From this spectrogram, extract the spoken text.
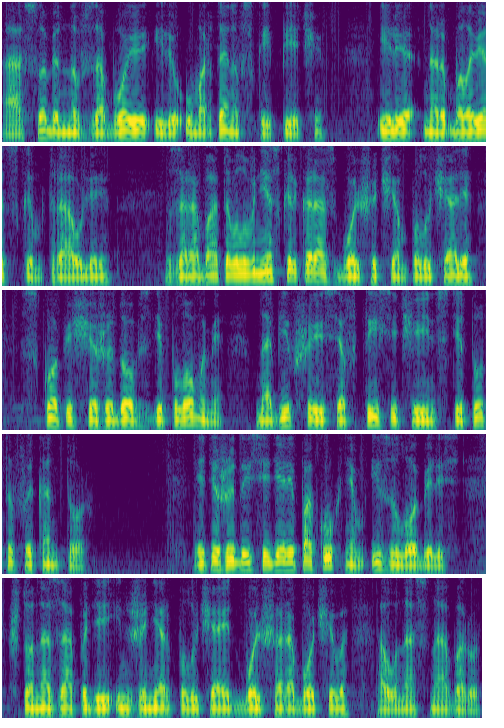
а особенно в забое или у Мартеновской печи, или на Баловецком траулере, зарабатывал в несколько раз больше, чем получали скопища жидов с дипломами, набившиеся в тысячи институтов и контор. Эти жиды сидели по кухням и злобились, что на Западе инженер получает больше рабочего, а у нас наоборот.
